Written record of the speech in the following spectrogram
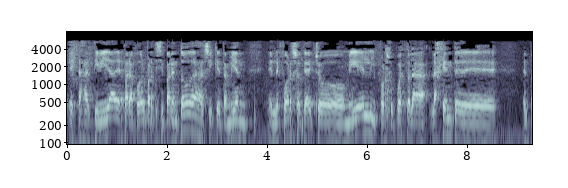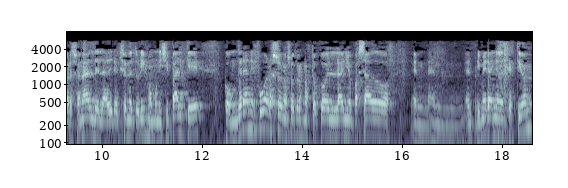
estas actividades para poder participar en todas, así que también el esfuerzo que ha hecho Miguel y por supuesto la, la gente de el personal de la Dirección de Turismo Municipal que con gran esfuerzo nosotros nos tocó el año pasado en, en el primer año de gestión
